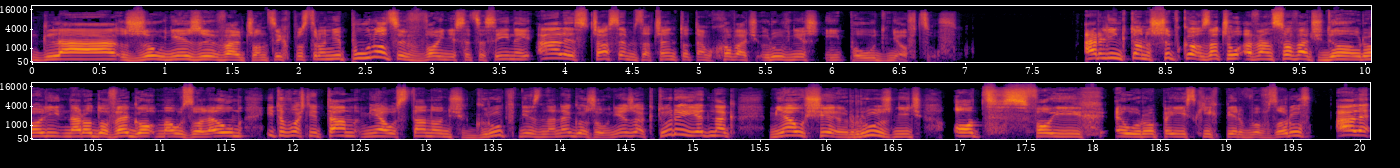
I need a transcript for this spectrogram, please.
dla żołnierzy walczących po stronie północy w wojnie secesyjnej, ale z czasem zaczęto tam chować również i południowców. Arlington szybko zaczął awansować do roli narodowego mauzoleum i to właśnie tam miał stanąć grób nieznanego żołnierza, który jednak miał się różnić od swoich europejskich pierwowzorów, ale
